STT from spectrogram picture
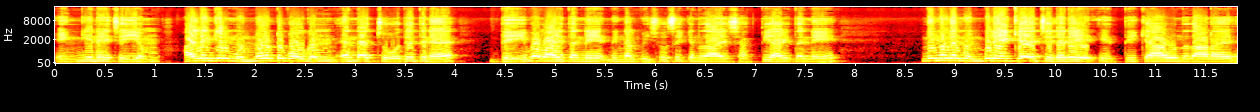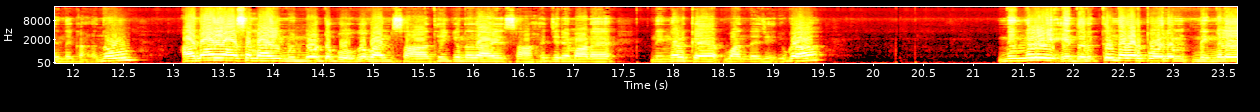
എങ്ങനെ ചെയ്യും? അല്ലെങ്കിൽ മുന്നോട്ട് പോകും എന്ന ചോദ്യത്തിന് ദൈവമായി തന്നെ നിങ്ങൾ വിശ്വസിക്കുന്നതായ ശക്തിയായി തന്നെ നിങ്ങളുടെ മുൻപിലേക്ക് ചിലരെ എത്തിക്കാവുന്നതാണ് എന്ന് കാണുന്നു. അനായാസമായി മുന്നോട്ട് പോകുവാൻ സാധിക്കുന്നതായ സാഹചര്യമാണ് നിങ്ങൾക്ക് വന്നു ചേരുക. നിങ്ങളെ എതിർക്കുന്നവർ പോലും നിങ്ങളെ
